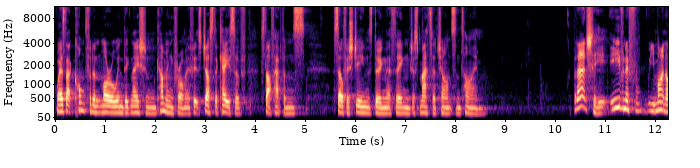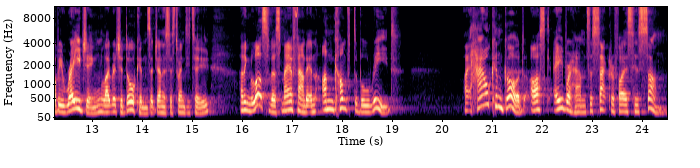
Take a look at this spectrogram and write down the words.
Where's that confident moral indignation coming from if it's just a case of stuff happens, selfish genes doing their thing, just matter, chance, and time? But actually, even if you might not be raging like Richard Dawkins at Genesis 22, I think lots of us may have found it an uncomfortable read. Like, how can God ask Abraham to sacrifice his son?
